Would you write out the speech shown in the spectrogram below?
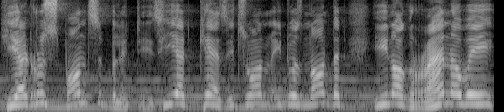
He had responsibilities. He had cares. It's one, it was not that Enoch ran away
